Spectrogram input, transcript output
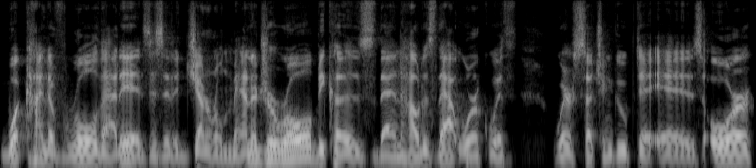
what kind of role that is. Is it a general manager role? Because then how does that work with where Sachin Gupta is, or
